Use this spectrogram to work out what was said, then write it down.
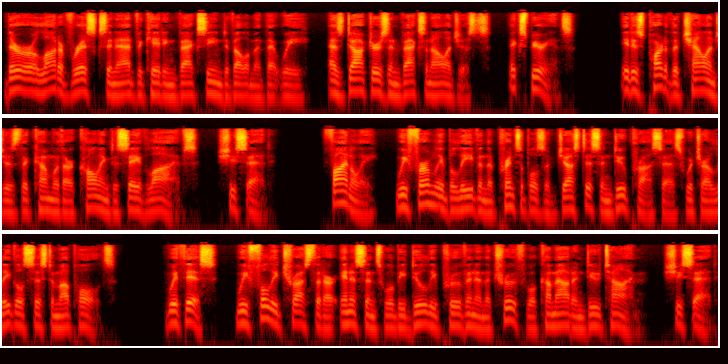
There are a lot of risks in advocating vaccine development that we, as doctors and vaccinologists, experience. It is part of the challenges that come with our calling to save lives, she said. Finally, we firmly believe in the principles of justice and due process which our legal system upholds. With this, we fully trust that our innocence will be duly proven and the truth will come out in due time, she said.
